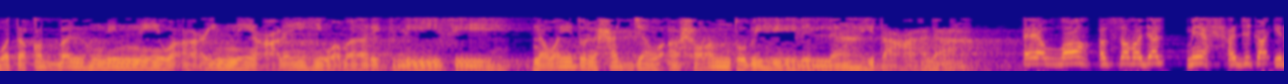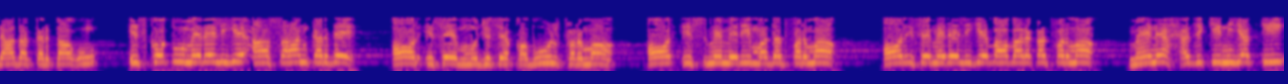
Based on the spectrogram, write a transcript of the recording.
وتقبله مني وأعني عليه وبارك لي فيه نويت الحج وأحرمت به لله تعالى اے اللہ عز و جل میں حج کا ارادہ کرتا ہوں۔ اس کو تو میرے لیے آسان کر دے اور اسے مجھ سے قبول فرما۔ اور اس میں میری مدد فرما اور اسے میرے لیے بابرکت فرما۔ میں نے حج کی نیت کی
